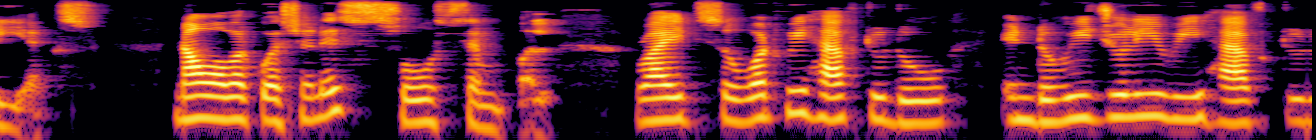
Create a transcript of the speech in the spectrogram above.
dx now our question is so simple right? So what we have to do individually we have to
